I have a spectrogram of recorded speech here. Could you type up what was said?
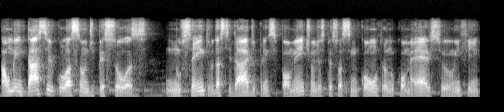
aumentar a circulação de pessoas no centro da cidade, principalmente, onde as pessoas se encontram, no comércio, enfim,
